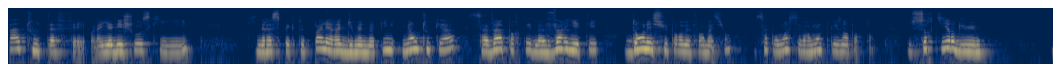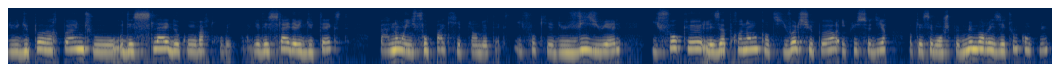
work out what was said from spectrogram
pas tout à fait. Voilà, il y a des choses qui, ne respectent pas les règles du mind mapping, mais en tout cas, ça va apporter de la variété dans les supports de formation. Et ça, pour moi, c'est vraiment le plus important. De sortir du, du, PowerPoint ou, des slides qu'on va retrouver. il y a des slides avec du texte. Bah non, il ne faut pas qu'il y ait plein de texte. Il faut qu'il y ait du visuel. Il faut que les apprenants, quand ils voient le support, ils puissent se dire Ok, c'est bon, je peux mémoriser tout le contenu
